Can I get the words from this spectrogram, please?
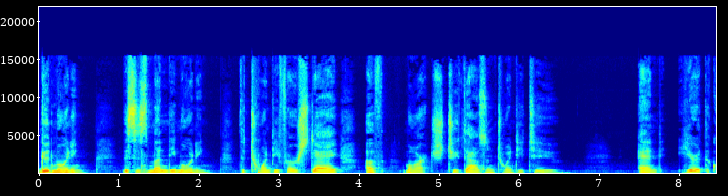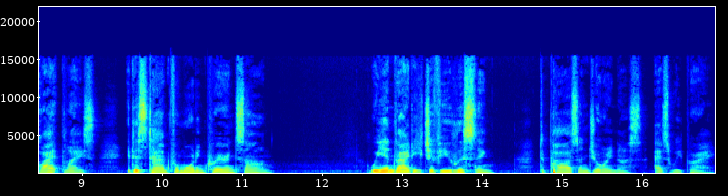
Good morning. This is Monday morning, the 21st day of March 2022. And here at the Quiet Place, it is time for morning prayer and song. We invite each of you listening to pause and join us as we pray.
